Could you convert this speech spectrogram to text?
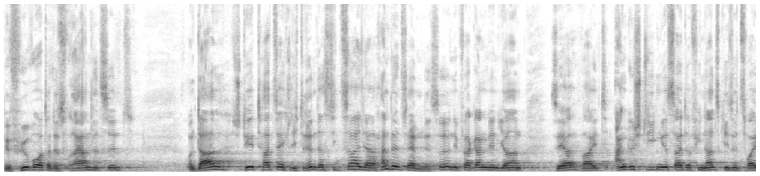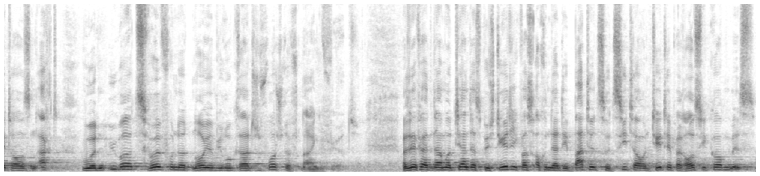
Befürworter des Freihandels sind. Und da steht tatsächlich drin, dass die Zahl der Handelshemmnisse in den vergangenen Jahren sehr weit angestiegen ist. Seit der Finanzkrise 2008 wurden über 1200 neue bürokratische Vorschriften eingeführt. Meine sehr verehrten Damen und Herren, das bestätigt, was auch in der Debatte zu CITA und TTIP herausgekommen ist,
